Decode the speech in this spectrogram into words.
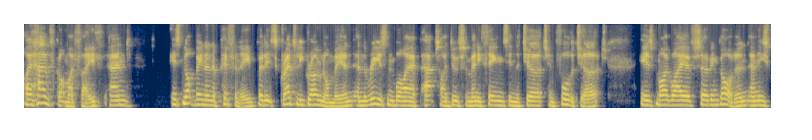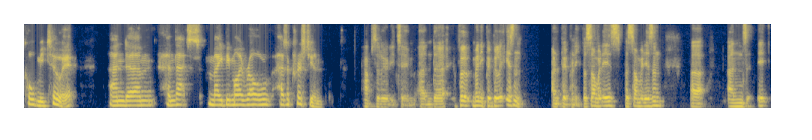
I have got my faith, and it's not been an epiphany, but it's gradually grown on me. And, and the reason why perhaps I do so many things in the church and for the church is my way of serving God, and, and He's called me to it, and um, and that's maybe my role as a Christian. Absolutely, Tim. And uh, for many people, it isn't an epiphany. For some, it is. For some, it isn't. Uh, and it,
